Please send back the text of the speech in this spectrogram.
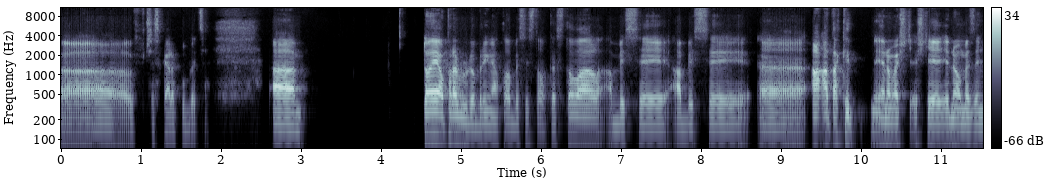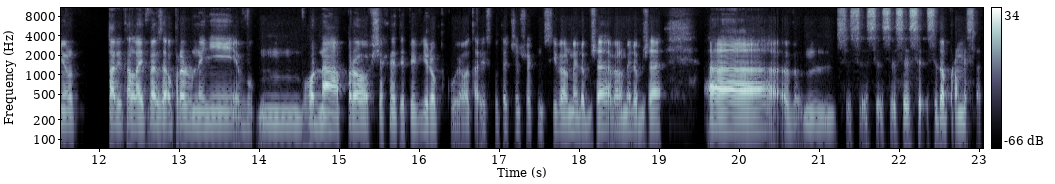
uh, v České republice. Uh, to je opravdu dobrý na to, aby si to testoval, aby si, aby si uh, a, a taky jenom ještě, ještě jedno omezení, tady ta light verze opravdu není vhodná pro všechny typy výrobků. Jo. Tady skutečně člověk musí velmi dobře, velmi dobře uh, si, si, si, si, to promyslet.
